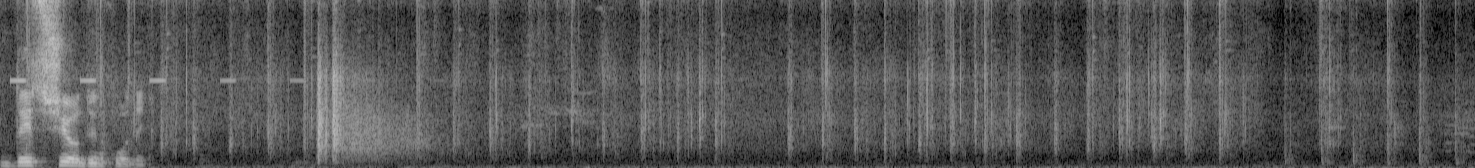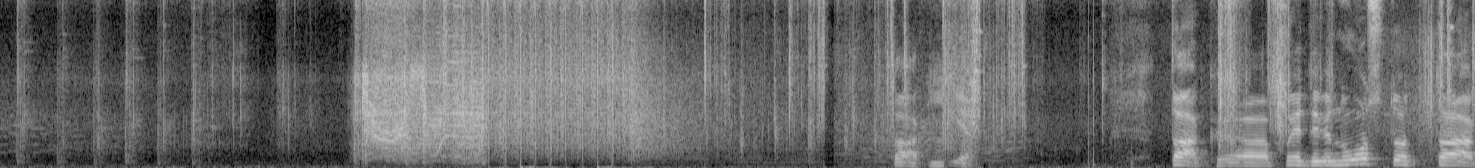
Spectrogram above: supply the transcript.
десь ще один ходить. Так, є. Так, е, П-90, так,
